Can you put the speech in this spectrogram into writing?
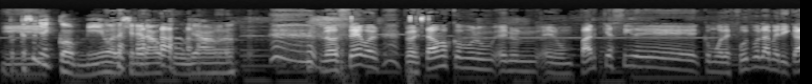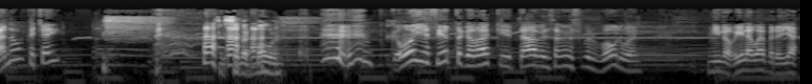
Y... ¿Por qué soñáis conmigo, degenerado, culiao, weón? No sé, weón, pero estábamos como en un, en un, en un parque así de, como de fútbol americano, ¿cachai? El Super Bowl. Oye, es cierto, capaz que estaba pensando en el Super Bowl, weón. Ni lo vi la weá, pero ya.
